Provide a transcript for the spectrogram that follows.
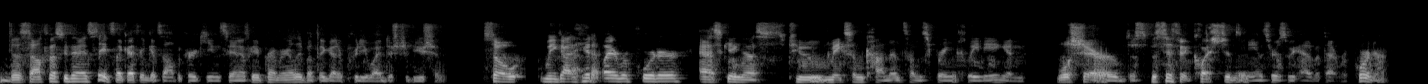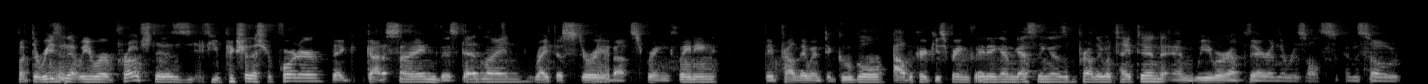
the Southwest of the United States. Like I think it's Albuquerque and Santa Fe primarily, but they got a pretty wide distribution. So we got hit by a reporter asking us to make some comments on spring cleaning, and we'll share the specific questions and answers we had with that reporter. But the reason that we were approached is if you picture this reporter, they got assigned this deadline, write this story about spring cleaning. They probably went to Google Albuquerque spring cleaning, I'm guessing is probably what typed in, and we were up there in the results. And so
